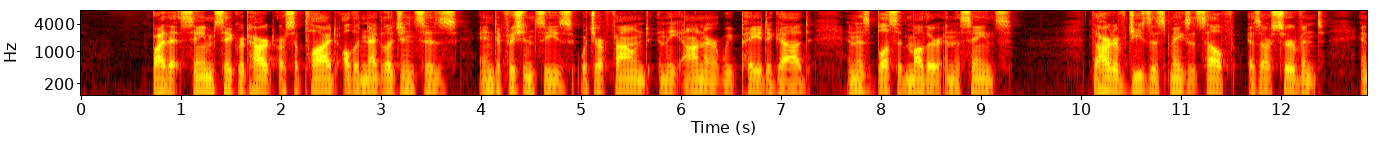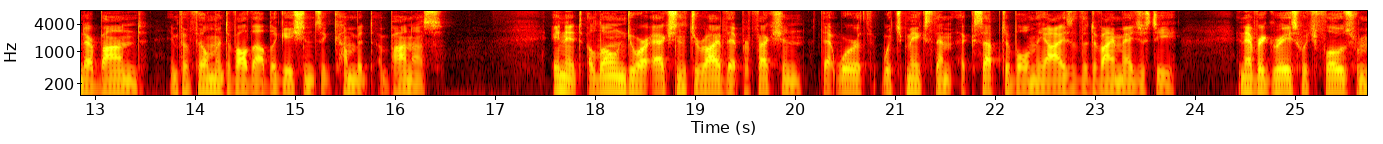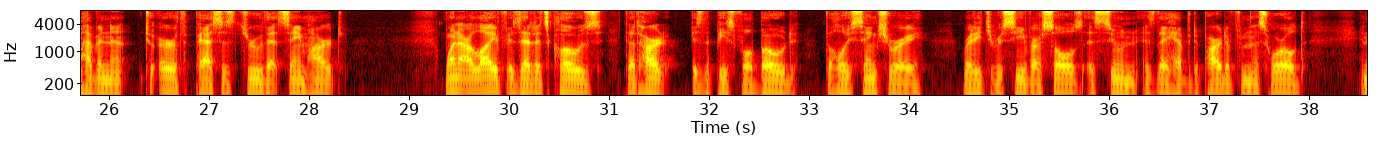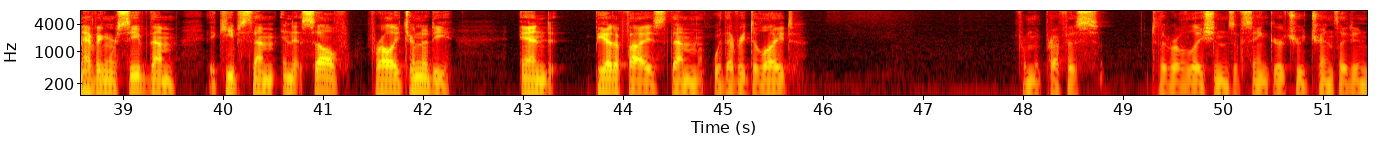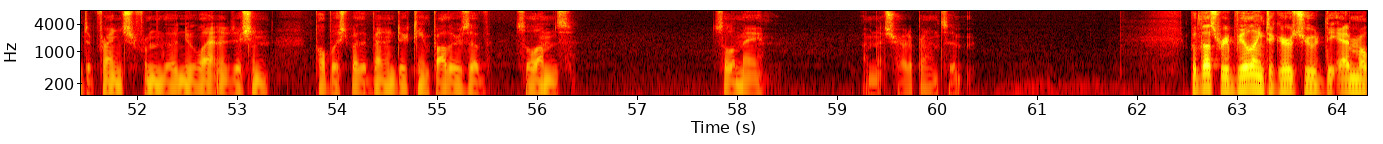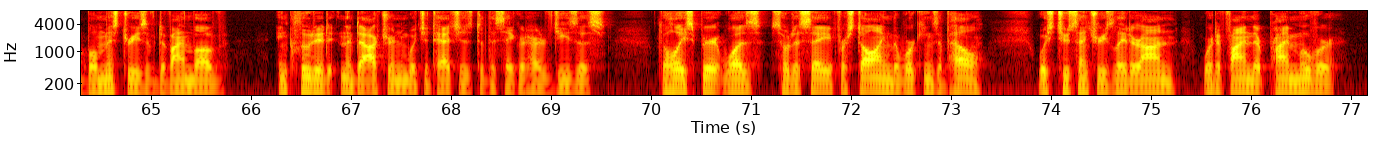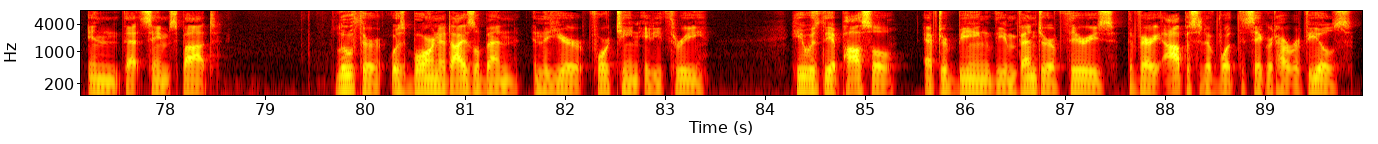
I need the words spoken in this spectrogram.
By that same sacred heart are supplied all the negligences and deficiencies which are found in the honor we pay to God and His Blessed Mother and the saints. The heart of Jesus makes itself as our servant and our bond in fulfillment of all the obligations incumbent upon us. In it alone do our actions derive that perfection, that worth which makes them acceptable in the eyes of the divine majesty, and every grace which flows from heaven to earth passes through that same heart. When our life is at its close, that heart is the peaceful abode, the holy sanctuary, ready to receive our souls as soon as they have departed from this world, and having received them, it keeps them in itself for all eternity and beatifies them with every delight. From the preface to the Revelations of St. Gertrude, translated into French from the New Latin edition, published by the Benedictine Fathers of Solesmes. Solome. I'm not sure how to pronounce it. But thus revealing to Gertrude the admirable mysteries of divine love included in the doctrine which attaches to the Sacred Heart of Jesus, the Holy Spirit was, so to say, forestalling the workings of hell, which two centuries later on were to find their prime mover in that same spot. Luther was born at Eisleben in the year 1483. He was the apostle after being the inventor of theories the very opposite of what the Sacred Heart reveals.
